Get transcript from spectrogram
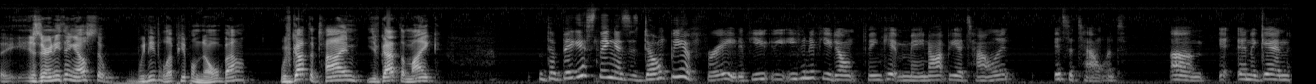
is there anything else that we need to let people know about? We've got the time, you've got the mic. The biggest thing is, is don't be afraid. If you even if you don't think it may not be a talent, it's a talent. Um, and again,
